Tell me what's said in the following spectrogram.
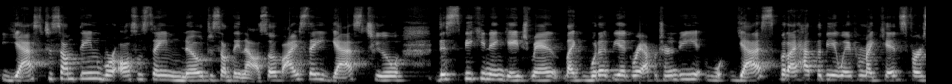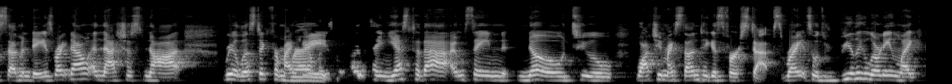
yes to something, we're also saying no to something else. So if I say yes to this speaking engagement, like would it be a great opportunity? Yes, but I have to be away from my kids for 7 days right now and that's just not realistic for my right. family. So I'm saying yes to that. I'm saying no to watching my son take his first steps, right? So it's really learning like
